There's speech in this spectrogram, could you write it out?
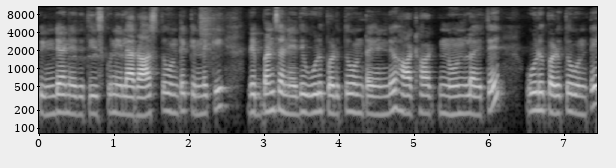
పిండి అనేది తీసుకుని ఇలా రాస్తూ ఉంటే కిందకి రిబ్బన్స్ అనేది ఊడిపడుతూ ఉంటాయండి. హాట్ హాట్ నూనెలో అయితే ఊడిపడుతూ ఉంటే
